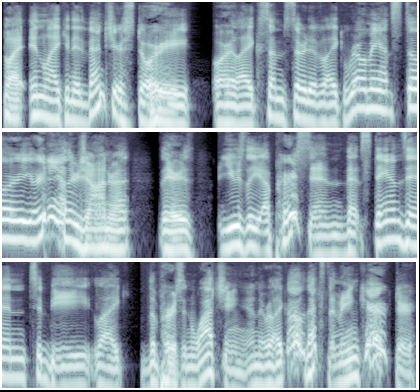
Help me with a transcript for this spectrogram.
But in like an adventure story or like some sort of like romance story or any other genre, there's usually a person that stands in to be like the person watching. And they're like, oh, that's the main character.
